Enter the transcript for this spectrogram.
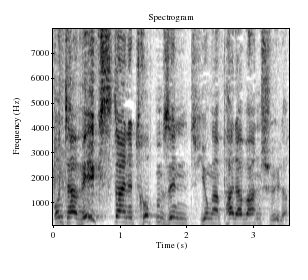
Unterwegs deine Truppen sind, junger Padawan-Schüler.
